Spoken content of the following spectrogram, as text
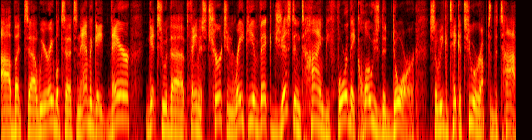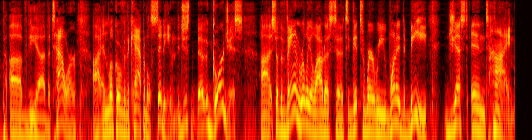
Uh, but uh, we were able to to navigate there, get to the famous church in Reykjavik just in time before they closed the door, so we could take a tour up to the top of the uh, the tower and look over the capital city. It's just gorgeous. So the van really allowed us to to get to where we wanted to be just in time.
